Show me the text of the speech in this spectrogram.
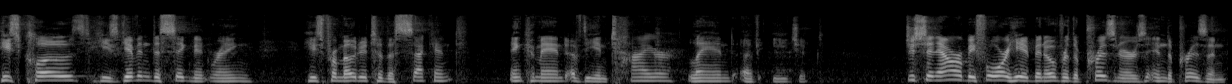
He's clothed, he's given the signet ring, he's promoted to the second in command of the entire land of Egypt. Just an hour before, he had been over the prisoners in the prison,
